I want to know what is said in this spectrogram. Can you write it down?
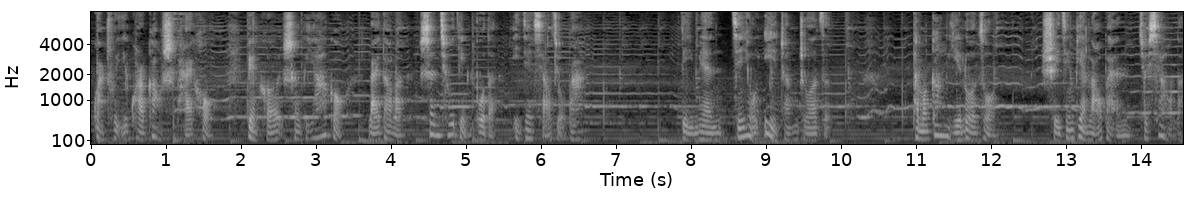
挂出一块告示牌后，便和圣地亚哥来到了山丘顶部的一间小酒吧。里面仅有一张桌子。他们刚一落座，水晶店老板就笑了。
